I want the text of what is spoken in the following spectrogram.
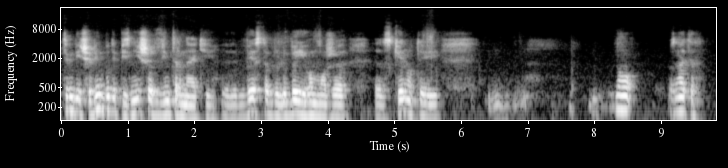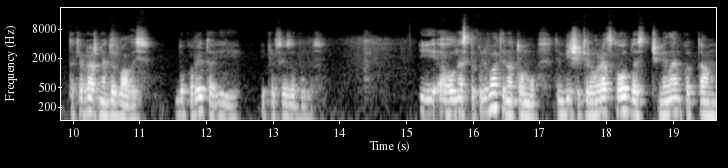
тим більше він буде пізніше в інтернеті. Е, Виставлю, любий його може е, скинути. Ну, знаєте, таке враження дорвались до корита і, і про все забулось. І головне спекулювати на тому, тим більше Кіровоградська область, Чміленко, там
